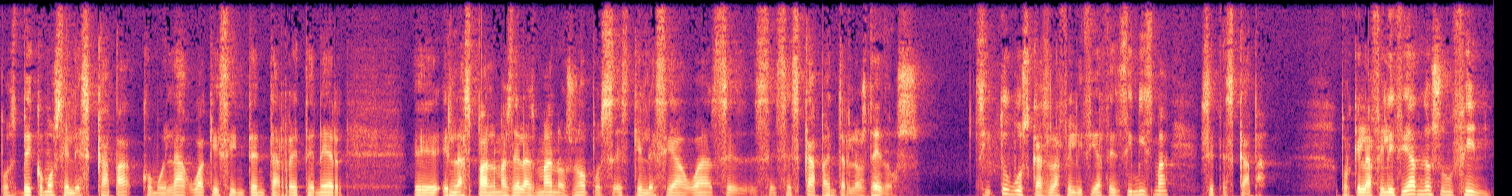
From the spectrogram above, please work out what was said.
pues ve cómo se le escapa, como el agua que se intenta retener eh, en las palmas de las manos, ¿no? Pues es que ese agua se, se, se escapa entre los dedos. Si tú buscas la felicidad en sí misma, se te escapa. Porque la felicidad no es un fin,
